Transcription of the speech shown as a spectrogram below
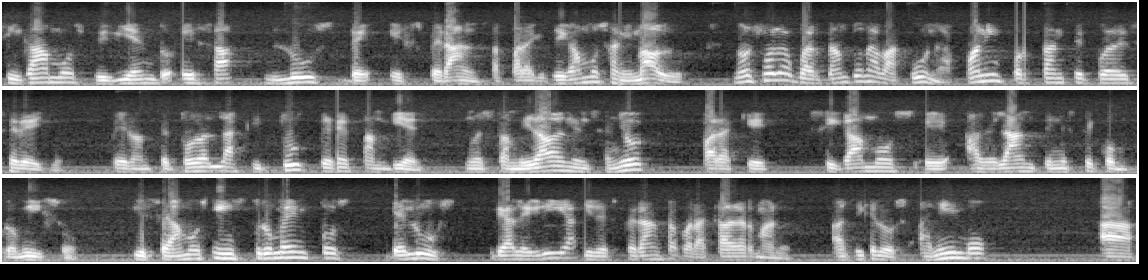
sigamos viviendo esa luz de esperanza, para que sigamos animados, no solo aguardando una vacuna, cuán importante puede ser ello, pero ante toda la actitud de ser también nuestra mirada en el Señor para que sigamos eh, adelante en este compromiso y seamos instrumentos de luz, de alegría y de esperanza para cada hermano. Así que los animo a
